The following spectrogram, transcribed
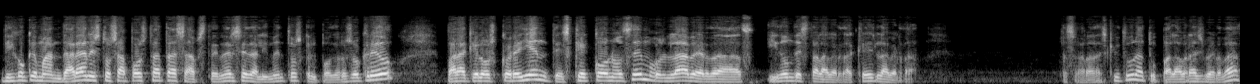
Dijo que mandarán estos apóstatas a abstenerse de alimentos que el poderoso creó para que los creyentes que conocemos la verdad, ¿y dónde está la verdad? ¿Qué es la verdad? La Sagrada Escritura, tu palabra es verdad.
